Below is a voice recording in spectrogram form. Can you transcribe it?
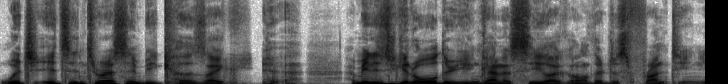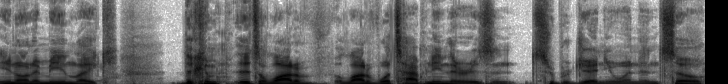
Which it's interesting because, like, I mean, as you get older, you can kind of see, like, oh, they're just fronting. You know what I mean? Like, the comp- it's a lot of a lot of what's happening there isn't super genuine, and so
